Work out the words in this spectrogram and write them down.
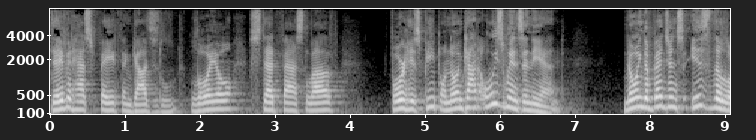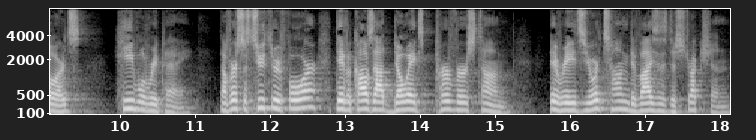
David has faith in God's loyal, steadfast love for his people, knowing God always wins in the end. Knowing the vengeance is the Lord's, he will repay. Now, verses 2 through 4, David calls out Doeg's perverse tongue. It reads, Your tongue devises destruction,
